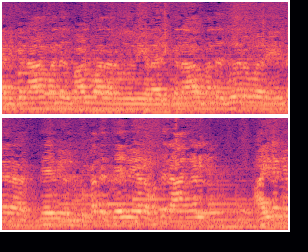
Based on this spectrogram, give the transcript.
இருக்கலாம் அல்லது வாழ்வாதார உதவிகளா இருக்கலாம் அல்லது வேறு வேறு என்ன தேவைகள் இருக்கும் அந்த தேவைகளை வந்து நாங்கள் ஐடென்டி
